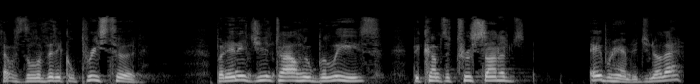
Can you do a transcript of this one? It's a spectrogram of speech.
That was the Levitical priesthood. But any Gentile who believes becomes a true son of Abraham. Did you know that?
